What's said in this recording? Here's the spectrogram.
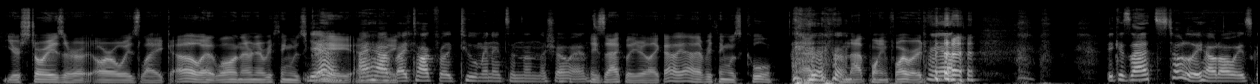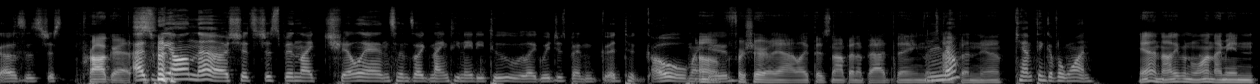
your stories are are always like, oh well, and then everything was Yeah. great. I and, have. I like, talk for like two minutes and then the show ends. exactly. You're like, oh yeah, everything was cool at, from that point forward. Because that's totally how it always goes. It's just Progress. as we all know, shit's just been like chilling since like 1982. Like we just been good to go, my oh, dude. for sure. Yeah, like there's not been a bad thing that's No. happened. Yeah. Can't think of a one. Yeah, not even one. I mean,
